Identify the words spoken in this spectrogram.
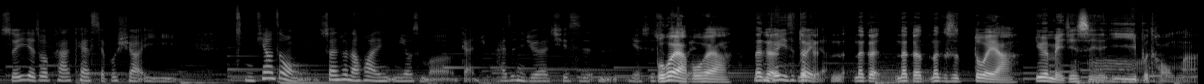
随意的做 podcast，也不需要意义。你听到这种酸酸的话，你你有什么感觉？还是你觉得其实嗯也是不会啊，不会啊，那个也是对的那个那个那个那个是对啊，因为每件事情的意义不同嘛。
